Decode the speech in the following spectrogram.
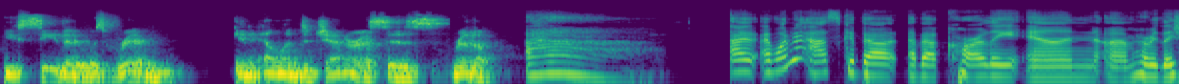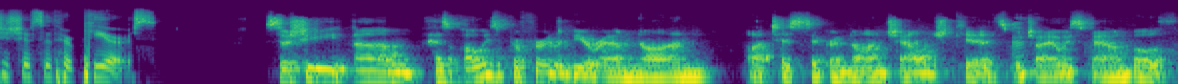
you see that it was written in Ellen DeGeneres's rhythm. Ah. I, I want to ask about, about Carly and um, her relationships with her peers. So she um, has always preferred to be around non autistic or non challenged kids, which I mm-hmm. always found both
